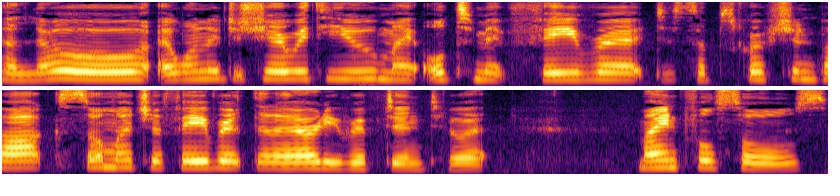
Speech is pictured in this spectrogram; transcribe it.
Hello, I wanted to share with you my ultimate favorite subscription box. So much a favorite that I already ripped into it. Mindful Souls.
